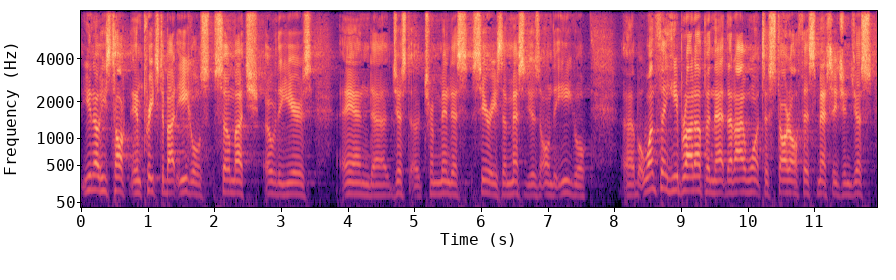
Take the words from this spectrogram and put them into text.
you know, he's talked and preached about eagles so much over the years and uh, just a tremendous series of messages on the eagle. Uh, but one thing he brought up in that that I want to start off this message and just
